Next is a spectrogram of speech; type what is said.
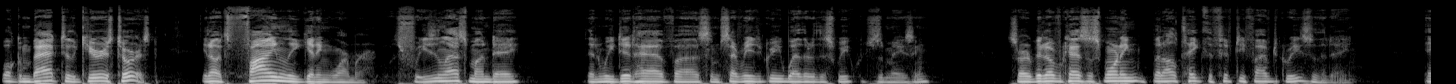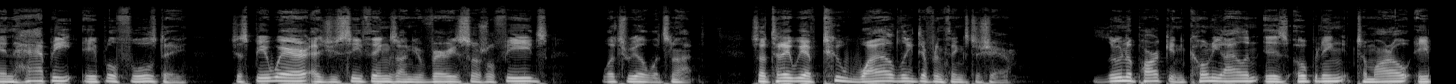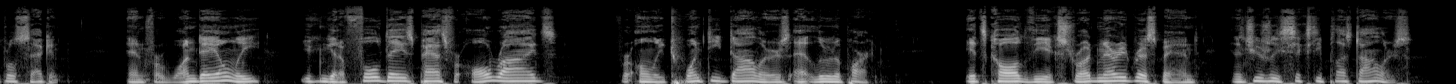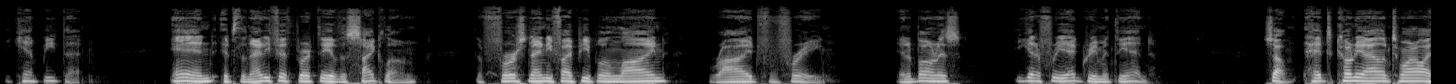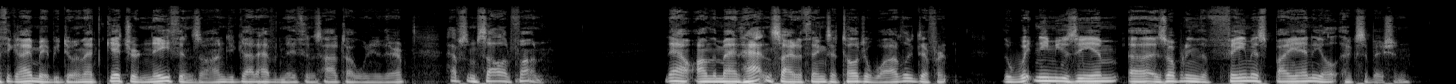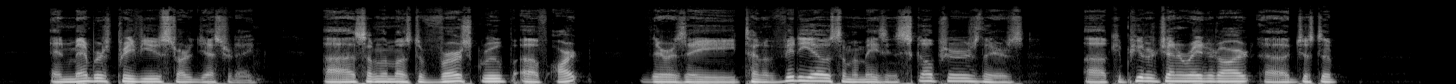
Welcome back to the Curious Tourist. You know, it's finally getting warmer. It was freezing last Monday. Then we did have uh, some 70 degree weather this week, which is amazing. Started a bit overcast this morning, but I'll take the 55 degrees of the day. And happy April Fool's Day. Just be aware as you see things on your various social feeds what's real, what's not. So today we have two wildly different things to share. Luna Park in Coney Island is opening tomorrow, April 2nd. And for one day only, you can get a full day's pass for all rides for only $20 at Luna Park. It's called the Extraordinary Wristband, and it's usually 60 plus dollars. You can't beat that. And it's the 95th birthday of the Cyclone. The first 95 people in line ride for free. And a bonus, you get a free egg cream at the end. So head to Coney Island tomorrow. I think I may be doing that. Get your Nathan's on. You got to have a Nathan's hot dog when you're there. Have some solid fun. Now, on the Manhattan side of things, I told you wildly different. The Whitney Museum uh, is opening the famous biennial exhibition, and members' previews started yesterday. Uh, some of the most diverse group of art. There is a ton of video, some amazing sculptures. There's uh, computer generated art, uh, just a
